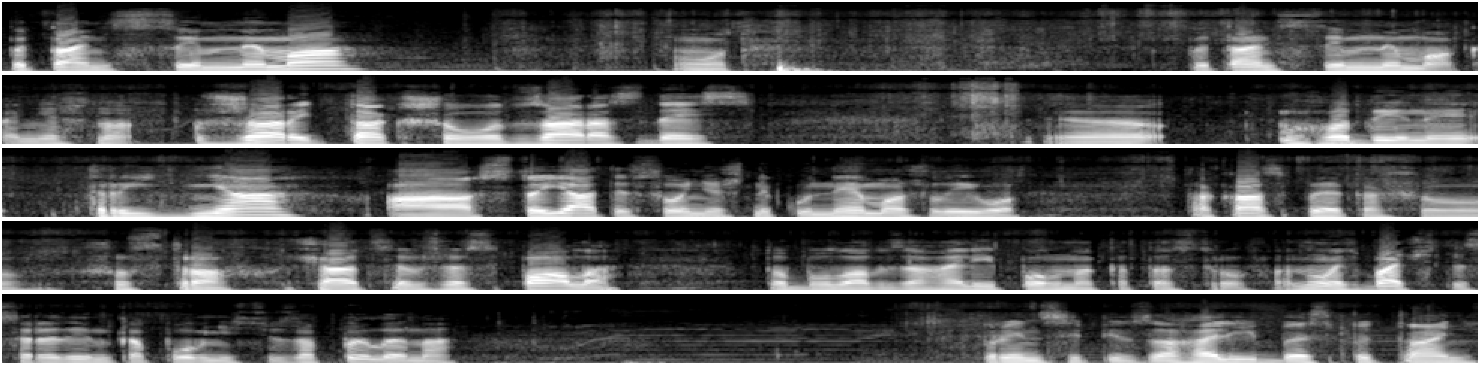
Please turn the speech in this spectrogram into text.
Питань з цим нема. От. Питань з цим нема. Звісно, жарить так, що от зараз десь е, години 3 дня, а стояти в соняшнику неможливо. Така спека, що, що страх. Хоча це вже спала, то була взагалі повна катастрофа. Ну, ось бачите, серединка повністю запилена. В принципі, взагалі без питань.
